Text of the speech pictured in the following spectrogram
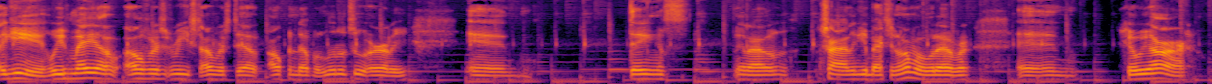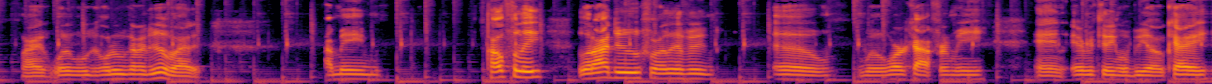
again, we've may have overreached, overstepped, opened up a little too early, and things, you know, trying to get back to normal, or whatever. And here we are. Like, what, what, are we gonna do about it? I mean, hopefully, what I do for a living uh, will work out for me, and everything will be okay,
